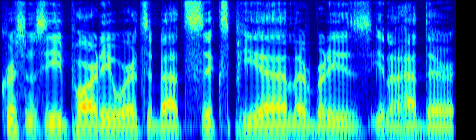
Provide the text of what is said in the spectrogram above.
Christmas Eve party where it's about 6 p.m. Everybody's, you know, had their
